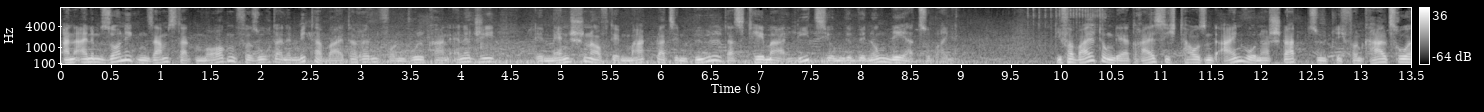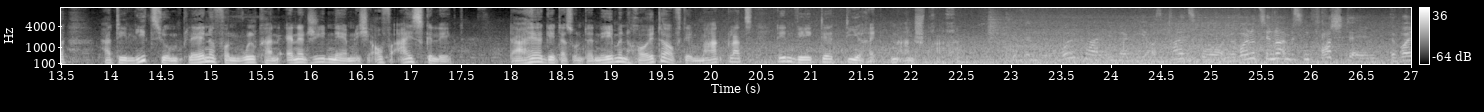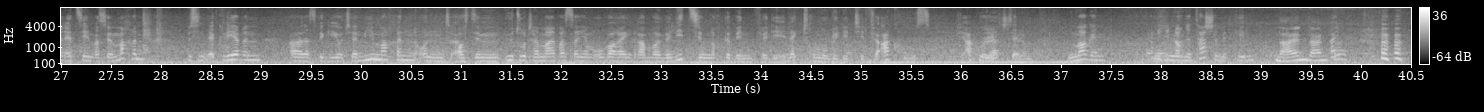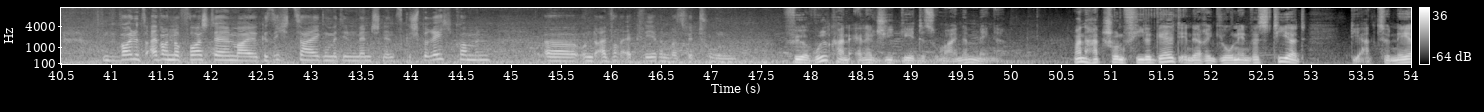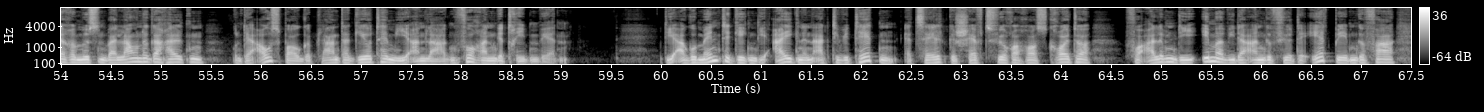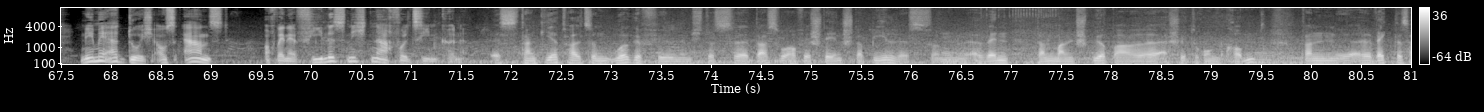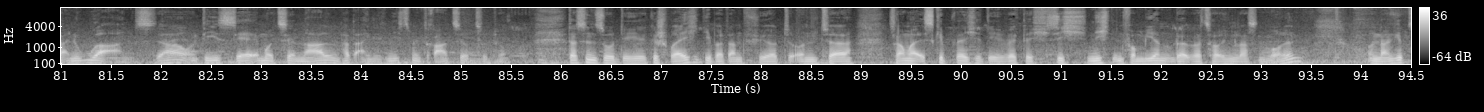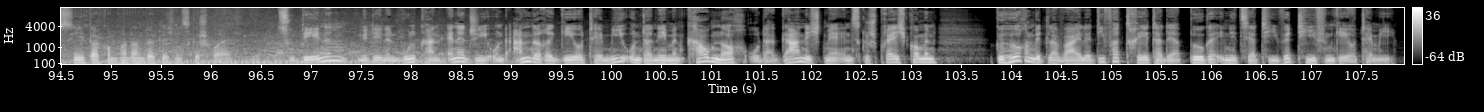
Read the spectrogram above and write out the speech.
An einem sonnigen Samstagmorgen versucht eine Mitarbeiterin von Vulkan Energy, den Menschen auf dem Marktplatz in Bühl das Thema Lithiumgewinnung näher zu bringen. Die Verwaltung der 30.000 Einwohnerstadt südlich von Karlsruhe hat die Lithiumpläne von Vulkan Energy nämlich auf Eis gelegt. Daher geht das Unternehmen heute auf dem Marktplatz den Weg der direkten Ansprache. Vulkanenergie aus Karlsruhe. Und wir wollen uns hier nur ein bisschen vorstellen. Wir wollen erzählen, was wir machen, ein bisschen erklären, äh, dass wir Geothermie machen und aus dem Hydrothermalwasser hier im Oberrheingraben wollen wir Lithium noch gewinnen für die Elektromobilität, für Akkus, für Akkuherstellung. Guten Morgen. Kann ich Ihnen noch eine Tasche mitgeben? Nein, danke. Und wir wollen uns einfach nur vorstellen, mal Gesicht zeigen, mit den Menschen ins Gespräch kommen äh, und einfach erklären, was wir tun. Für Vulkan Energy geht es um eine Menge. Man hat schon viel Geld in der Region investiert. Die Aktionäre müssen bei Laune gehalten und der Ausbau geplanter Geothermieanlagen vorangetrieben werden. Die Argumente gegen die eigenen Aktivitäten, erzählt Geschäftsführer Horst Kräuter, vor allem die immer wieder angeführte Erdbebengefahr, nehme er durchaus ernst auch wenn er vieles nicht nachvollziehen könne. Es tangiert halt so ein Urgefühl, nämlich dass äh, das, worauf wir stehen, stabil ist. Und äh, wenn dann mal eine spürbare Erschütterung kommt, dann äh, weckt das eine Urangst. Ja? Und die ist sehr emotional und hat eigentlich nichts mit Ratio zu tun. Das sind so die Gespräche, die man dann führt. Und äh, sagen wir, es gibt welche, die wirklich sich nicht informieren oder überzeugen lassen wollen. Und dann gibt es die, da kommt man dann wirklich ins Gespräch. Zu denen, mit denen Vulkan Energy und andere Geothermieunternehmen kaum noch oder gar nicht mehr ins Gespräch kommen, gehören mittlerweile die Vertreter der Bürgerinitiative Tiefengeothermie.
